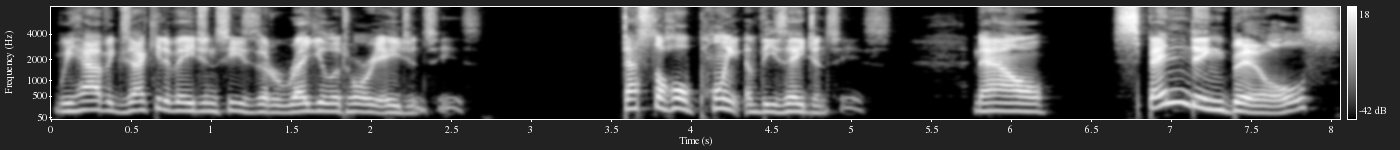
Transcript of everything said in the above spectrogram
We have executive agencies that are regulatory agencies. That's the whole point of these agencies. Now, spending bills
